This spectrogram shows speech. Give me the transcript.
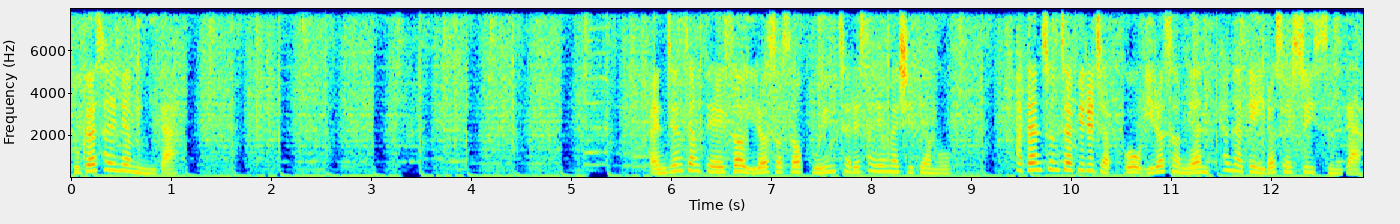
부가 설명입니다. 앉은 상태에서 일어서서 보행차를 사용하실 경우 하단 손잡이를 잡고 일어서면 편하게 일어설 수 있습니다.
